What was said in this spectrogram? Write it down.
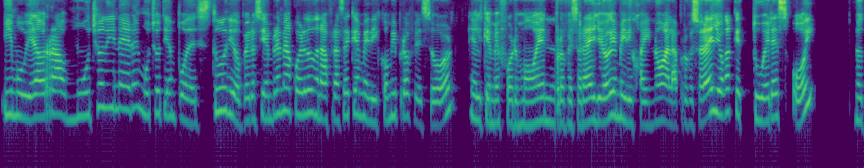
y me hubiera ahorrado mucho dinero y mucho tiempo de estudio, pero siempre me acuerdo de una frase que me dijo mi profesor, el que me formó en profesora de yoga, y me dijo, ay no, a la profesora de yoga que tú eres hoy, no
